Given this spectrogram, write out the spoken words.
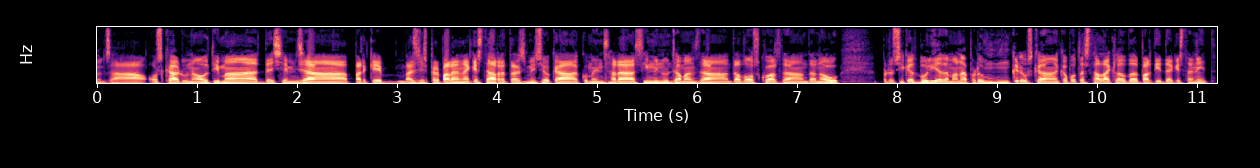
doncs, uh, Òscar, una última, et deixem ja perquè vagis preparant aquesta retransmissió que començarà 5 minuts abans de, de dos quarts de, de nou, però sí que et volia demanar per on creus que, que pot estar la clau del partit d'aquesta nit?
